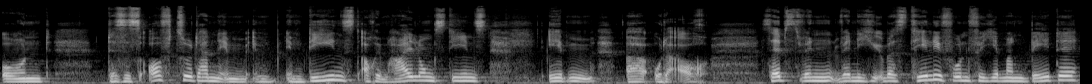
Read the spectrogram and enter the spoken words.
Und das ist oft so dann im, im, im Dienst, auch im Heilungsdienst eben, äh, oder auch selbst wenn, wenn ich übers Telefon für jemanden bete,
